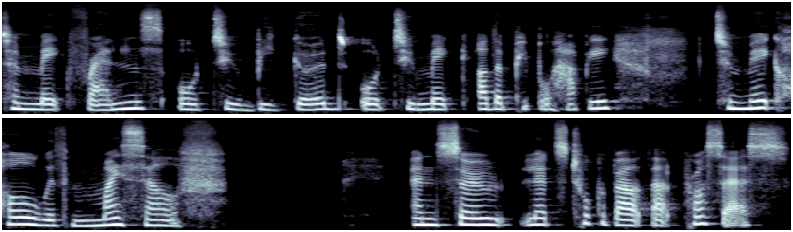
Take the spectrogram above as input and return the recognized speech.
to make friends or to be good or to make other people happy, to make whole with myself. And so let's talk about that process.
